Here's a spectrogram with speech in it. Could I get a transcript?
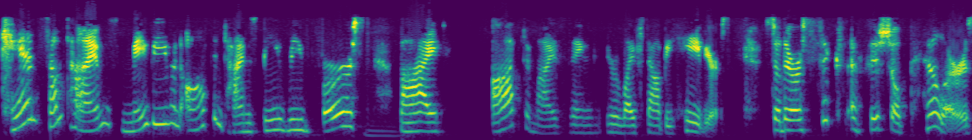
can sometimes, maybe even oftentimes, be reversed mm-hmm. by optimizing your lifestyle behaviors. So there are six official pillars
